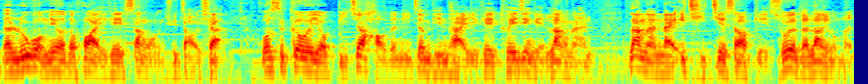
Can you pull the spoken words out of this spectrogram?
那如果没有的话，也可以上网去找一下，或是各位有比较好的拟真平台，也可以推荐给浪男，浪男来一起介绍给所有的浪友们。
